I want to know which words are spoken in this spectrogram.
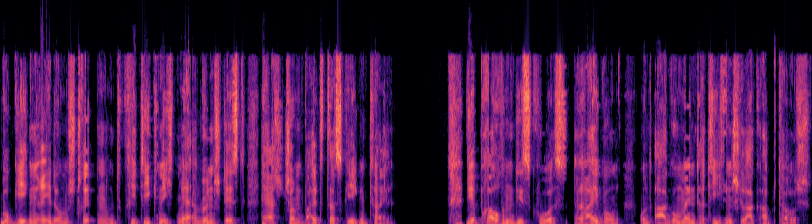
wo Gegenrede umstritten und Kritik nicht mehr erwünscht ist, herrscht schon bald das Gegenteil. Wir brauchen Diskurs, Reibung und argumentativen Schlagabtausch,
